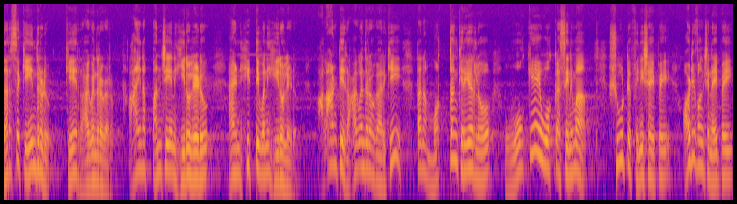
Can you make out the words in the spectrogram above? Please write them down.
దర్శకేంద్రుడు కె. రాఘవేంద్ర గారు. ఆయన పని చేయని హీరో లేడు అండ్ హిట్ ఇవ్వని హీరో లేడు. అలాంటి రాఘవేంద్రరావు గారికి తన మొత్తం కెరియర్లో ఒకే ఒక్క సినిమా షూట్ ఫినిష్ అయిపోయి ఆడియో ఫంక్షన్ అయిపోయి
